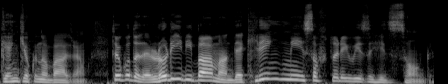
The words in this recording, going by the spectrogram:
原曲のバージョン。ということでロリー・リバーマンで「Killing Me Softly with His Song」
